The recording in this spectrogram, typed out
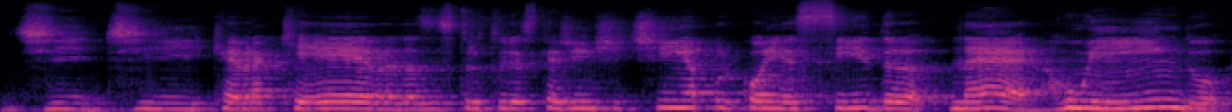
de, de quebra-quebra das estruturas que a gente tinha por conhecida, né, ruindo.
